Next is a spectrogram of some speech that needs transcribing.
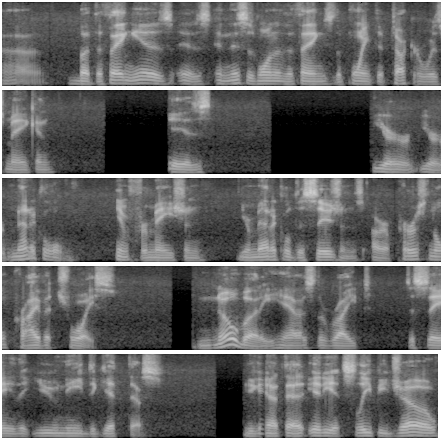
Uh, but the thing is, is and this is one of the things, the point that Tucker was making, is your your medical information, your medical decisions are a personal, private choice. Nobody has the right to say that you need to get this. You got that idiot Sleepy Joe.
